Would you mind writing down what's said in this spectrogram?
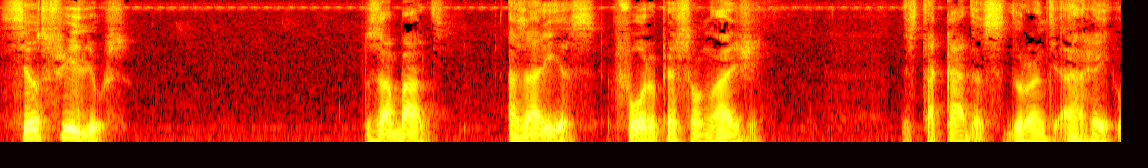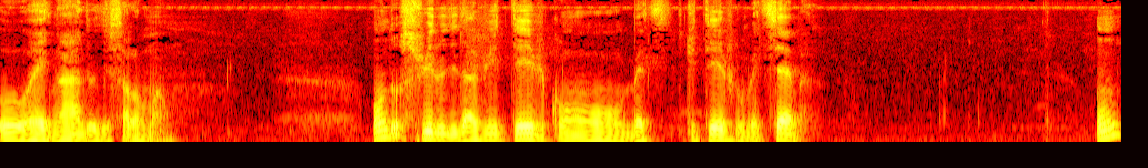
Seus filhos, Zabad, Azarias, foram personagens destacadas durante rei, o reinado de Salomão. Um dos filhos de Davi teve com, que teve com Betseba, um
